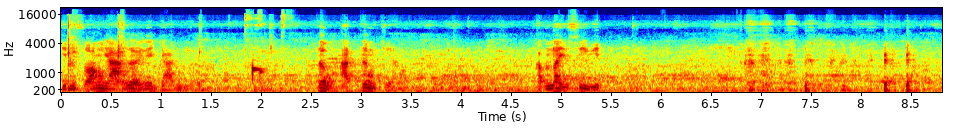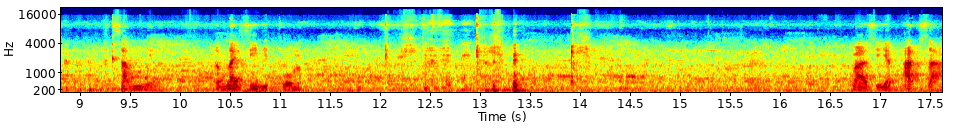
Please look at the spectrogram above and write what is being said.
กินสองอย่างเลยในจานเดียวเครื่องพัดเครื่องเจียงกำไรชีวิตซ้ำเนี่ยกำไรชีวิตผมว่าเสียพัดสา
